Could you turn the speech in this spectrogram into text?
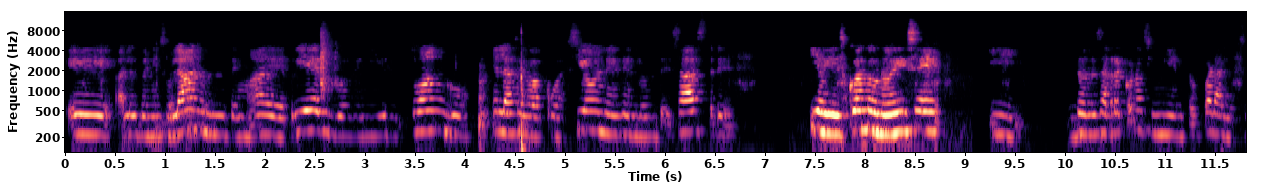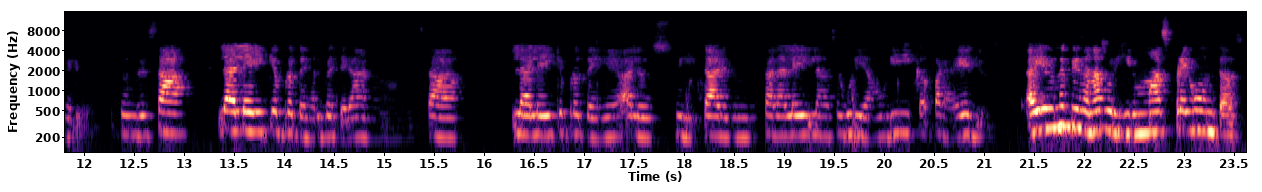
Eh, a los venezolanos en el tema de riesgos, en Hidroituango, en las evacuaciones, en los desastres. Y ahí es cuando uno dice, y ¿Dónde está el reconocimiento para los héroes? ¿Dónde está la ley que protege al veterano? ¿Dónde está la ley que protege a los militares? ¿Dónde está la ley, la seguridad jurídica para ellos? Ahí es donde empiezan a surgir más preguntas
